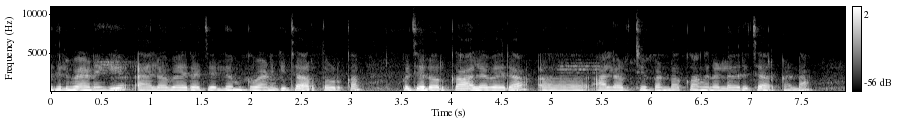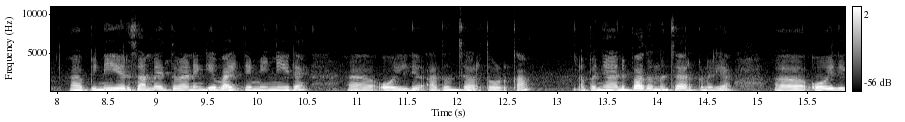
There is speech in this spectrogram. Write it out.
ഇതിൽ വേണമെങ്കിൽ ആലോവേര ജെല്ല് നമുക്ക് വേണമെങ്കിൽ ചേർത്ത് കൊടുക്കാം. ഇപ്പോൾ ചിലവർക്ക് ആലോവേര അലർജി ഒക്കെ ഉണ്ടാക്കും. അങ്ങനെയുള്ളവർ ചേർക്കണ്ട. പിന്നെ ഈ ഒരു സമയത്ത് വേണമെങ്കിൽ വൈറ്റമിൻ ഇയുടെ ഓയിൽ അതും ചേർത്ത് കൊടുക്കാം. അപ്പം ഞാനിപ്പോൾ അതൊന്നും ചേർക്കണില്ല. ഓയിലി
